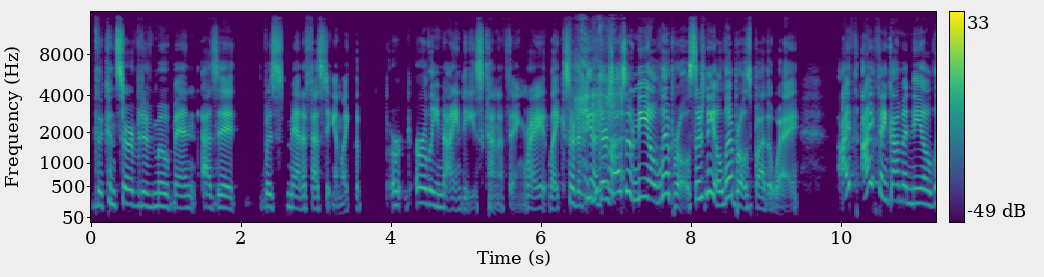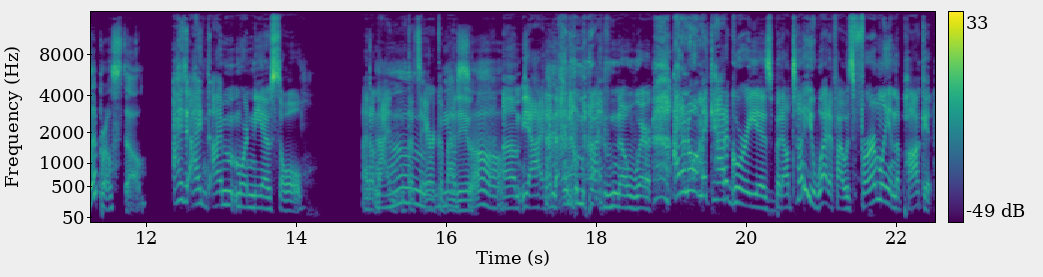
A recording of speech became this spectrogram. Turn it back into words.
the conservative movement as it was manifesting in like the early 90s kind of thing, right? Like sort of, you know, yeah. there's also neoliberals. There's neoliberals, by the way. I I think I'm a neoliberal still. I, I I'm more neo soul. I don't know. Oh, That's Erykah Badu. Um, yeah, I don't. I don't know. I don't know where. I don't know what my category is. But I'll tell you what. If I was firmly in the pocket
